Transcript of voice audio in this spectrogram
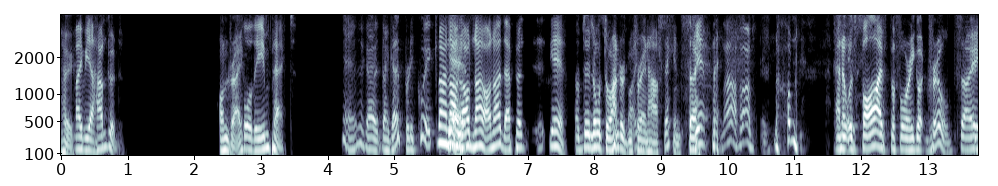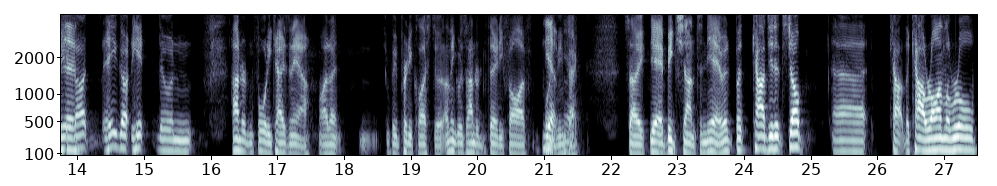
who maybe 100 Andre? for the impact. Yeah, they go they go pretty quick. No, no, Yeah. no, no, I know that, but yeah. I'll do 0 to 100 in three and a half seconds. So Yeah, no, I'm, I'm, and it was five before he got drilled. So he Yeah. got he got hit doing 140 k's an hour. I don't be pretty close to it. I think it was 135 point Yeah, of yeah. impact. So yeah, big shunt, and yeah, but, but car did its job. Uh, car, the Karl Reindler rule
